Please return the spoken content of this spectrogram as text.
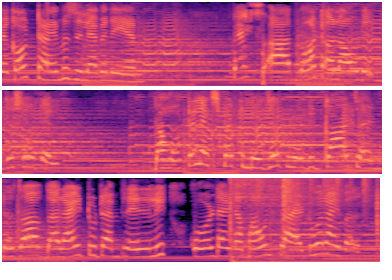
checkout time is 11 am. Pets are not allowed in this hotel. The hotel expects major credit cards and reserves the right to temporarily hold an amount prior to arrival.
